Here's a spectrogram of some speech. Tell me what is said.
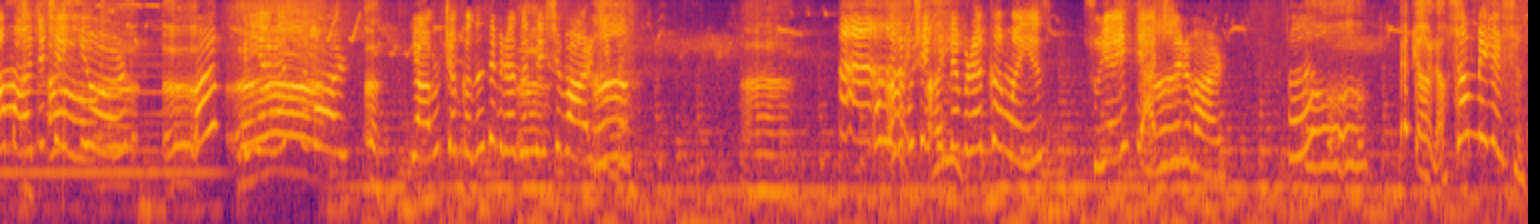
Ama acı çekiyor. Bak bir yarası var. Yavru çakalın ise biraz ateşi var gibi. Onları bu şekilde bırakamayız. Suya ihtiyaçları var. Pekala sen bilirsin.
